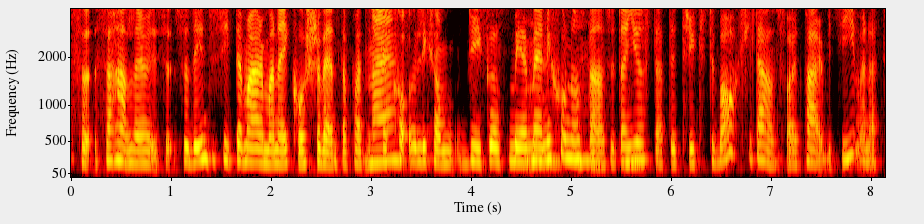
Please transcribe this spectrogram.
Så, så, handlar det, så, så det är inte sitta med armarna i kors och vänta på att det Nej. ska ko- liksom, dyka upp mer människor någonstans utan just att det trycks tillbaka lite ansvaret på arbetsgivarna. Att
